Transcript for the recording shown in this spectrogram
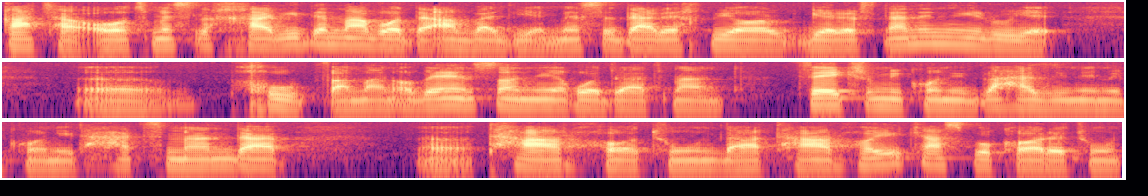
قطعات مثل خرید مواد اولیه مثل در اختیار گرفتن نیروی خوب و منابع انسانی قدرتمند فکر می‌کنید و هزینه می‌کنید حتما در طرحهاتون در طرحهای کسب و کارتون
